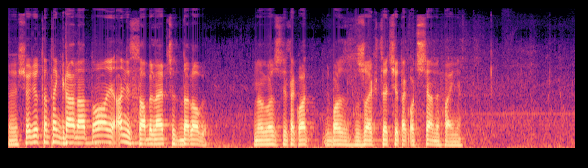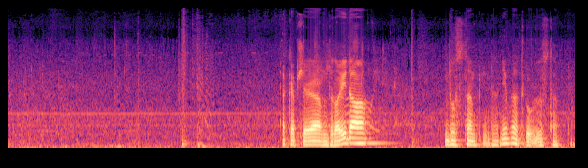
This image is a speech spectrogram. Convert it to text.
E, Jeśli chodzi o ten, ten granat, to on, on jest słaby, najlepszy darowy. No możecie tak ład... chyba, że chcecie tak od ściany fajnie. Jak ja droida. Udostępnij, no nie będę tego udostępniał.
